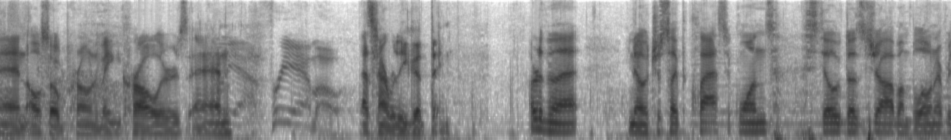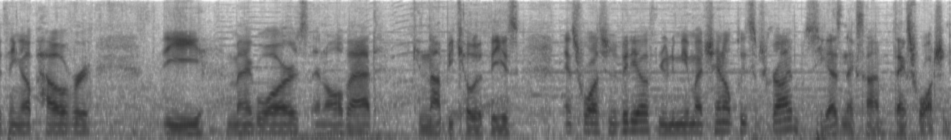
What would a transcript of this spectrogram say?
and also prone to making crawlers and that's not really a good thing. Other than that, you know, just like the classic ones, still does the job on blowing everything up. However, the Margwas and all that cannot be killed with these. Thanks for watching the video. If you're new to me and my channel, please subscribe. See you guys next time. Thanks for watching.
